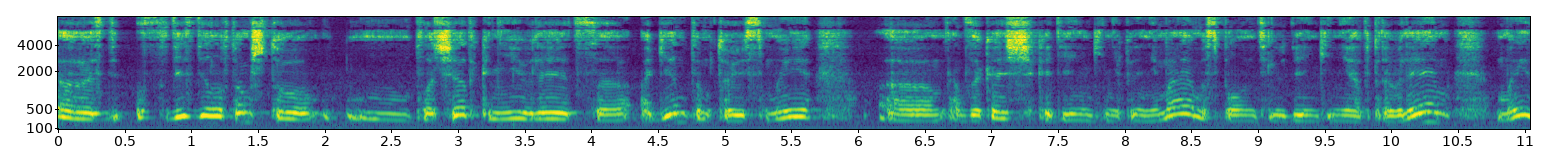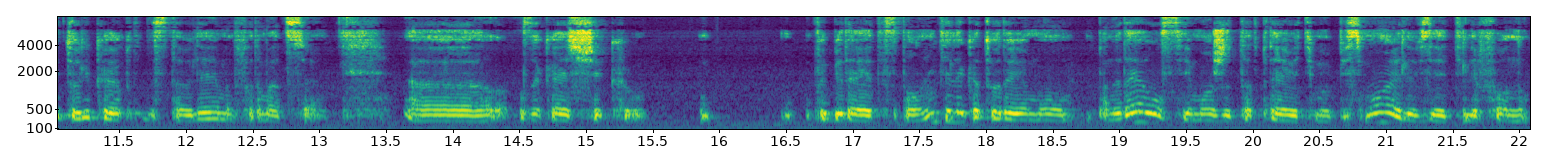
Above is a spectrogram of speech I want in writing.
Э, здесь дело в том, что площадка не является агентом, то есть мы э, от заказчика деньги не принимаем, исполнителю деньги не отправляем, мы только предоставляем информацию. Э, заказчик выбирает исполнителя, который ему понравился, и может отправить ему письмо или взять телефон,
